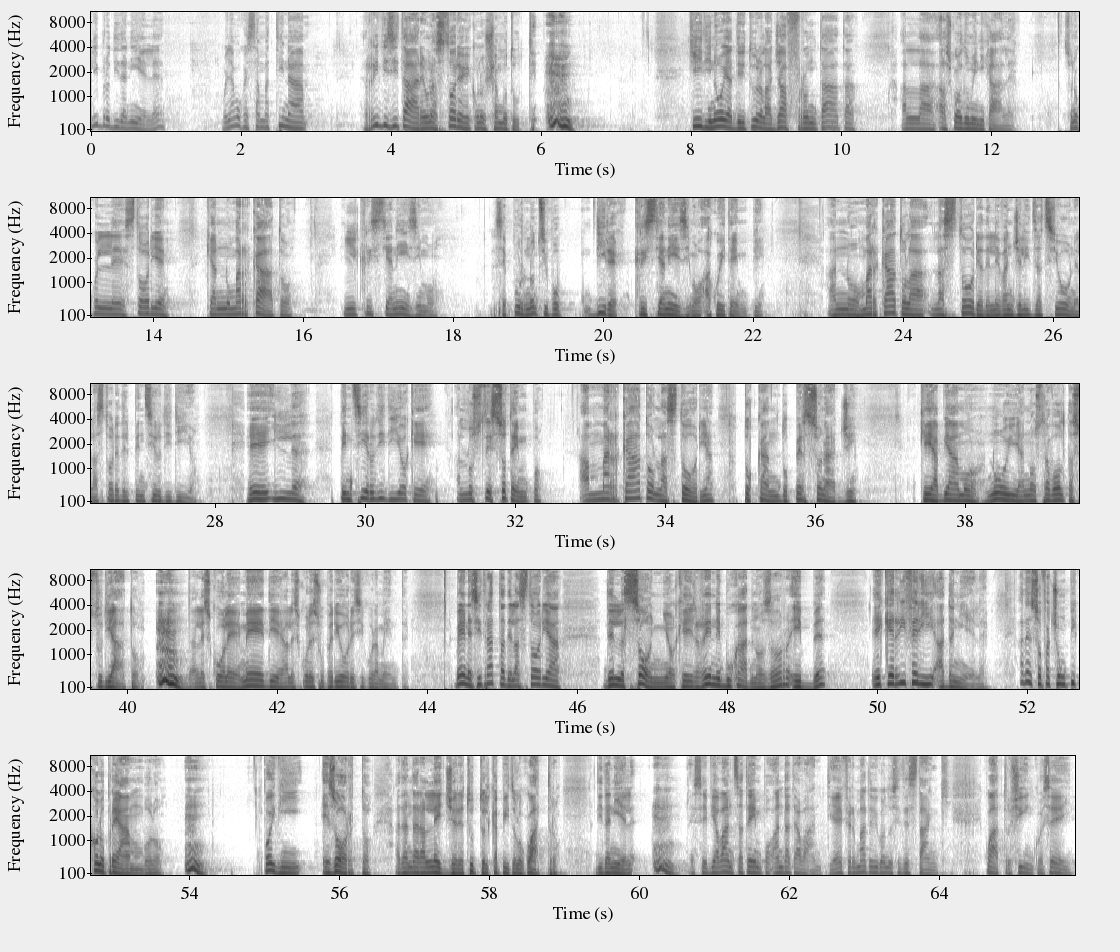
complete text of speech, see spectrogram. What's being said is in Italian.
libro di Daniele vogliamo questa mattina rivisitare una storia che conosciamo tutti. Chi di noi addirittura l'ha già affrontata alla, alla scuola domenicale. Sono quelle storie che hanno marcato il cristianesimo, seppur non si può dire cristianesimo a quei tempi, hanno marcato la, la storia dell'evangelizzazione, la storia del pensiero di Dio. E il pensiero di Dio che allo stesso tempo ha marcato la storia toccando personaggi che abbiamo noi a nostra volta studiato alle scuole medie, alle scuole superiori sicuramente. Bene, si tratta della storia del sogno che il re Nebuchadnezzar ebbe e che riferì a Daniele. Adesso faccio un piccolo preambolo, poi vi esorto ad andare a leggere tutto il capitolo 4 di Daniele e se vi avanza tempo andate avanti, eh? fermatevi quando siete stanchi. 4, 5, 6.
